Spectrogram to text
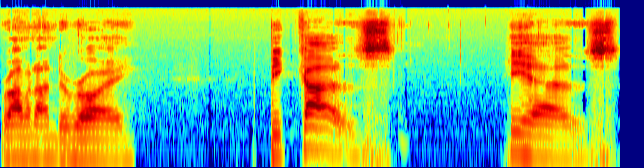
Ramananda Roy, because he has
